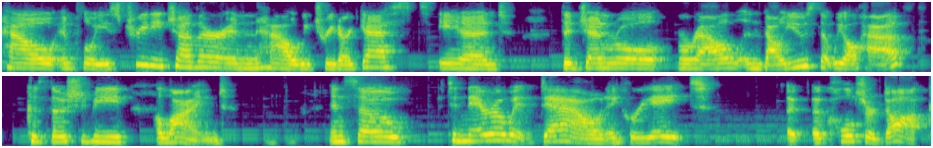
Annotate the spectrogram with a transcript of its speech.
how employees treat each other and how we treat our guests and the general morale and values that we all have because those should be aligned. And so to narrow it down and create a, a culture doc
